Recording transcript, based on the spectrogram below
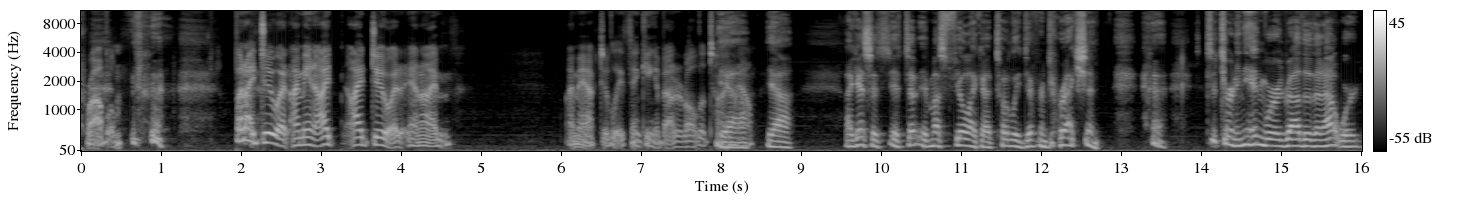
problem. But I do it. I mean, I I do it, and I'm I'm actively thinking about it all the time Yeah, now. yeah. I guess it's it it must feel like a totally different direction, to turning inward rather than outward.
